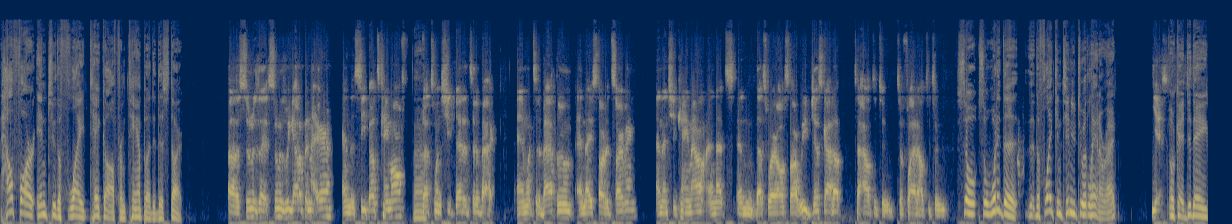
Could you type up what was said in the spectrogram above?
How far into the flight takeoff from Tampa did this start? Uh, as soon as as soon as we got up in the air and the seatbelts came off, Uh. that's when she jetted to the back and went to the bathroom and they started serving and then she came out and that's and that's where it all started. We just got up to altitude, to flat altitude. So, so what did the, the, the flight continue to Atlanta, right? Yes. Okay. Did they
